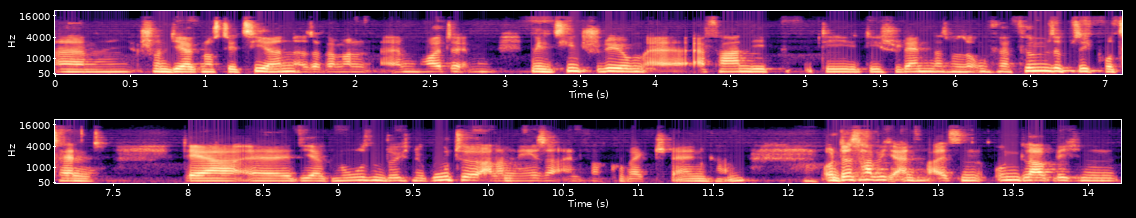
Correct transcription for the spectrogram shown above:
ähm, schon diagnostizieren. Also wenn man ähm, heute im Medizinstudium äh, erfahren die, die, die Studenten, dass man so ungefähr 75 Prozent der äh, Diagnosen durch eine gute Anamnese einfach korrekt stellen kann. Und das habe ich einfach als einen unglaublichen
